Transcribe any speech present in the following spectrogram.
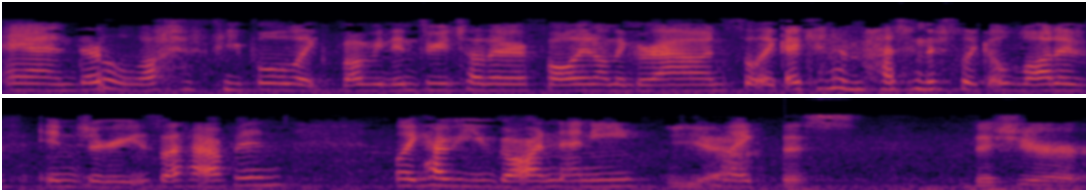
and there's a lot of people like bumping into each other, falling on the ground. So like I can imagine there's like a lot of injuries that happen. Like, have you gotten any? Yeah. Like this this year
